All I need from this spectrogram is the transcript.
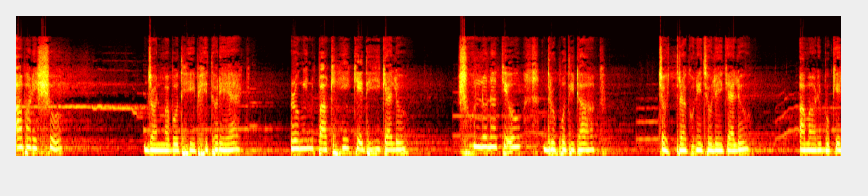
আবার এসো। জন্মাবধি ভেতরে এক। রঙিন পাখি কেঁদেই গেল। শুনল না কেউ দ্রৌপদী ডাক। চৈত্রাগুনে জ্বলে গেল। আমার বুকের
